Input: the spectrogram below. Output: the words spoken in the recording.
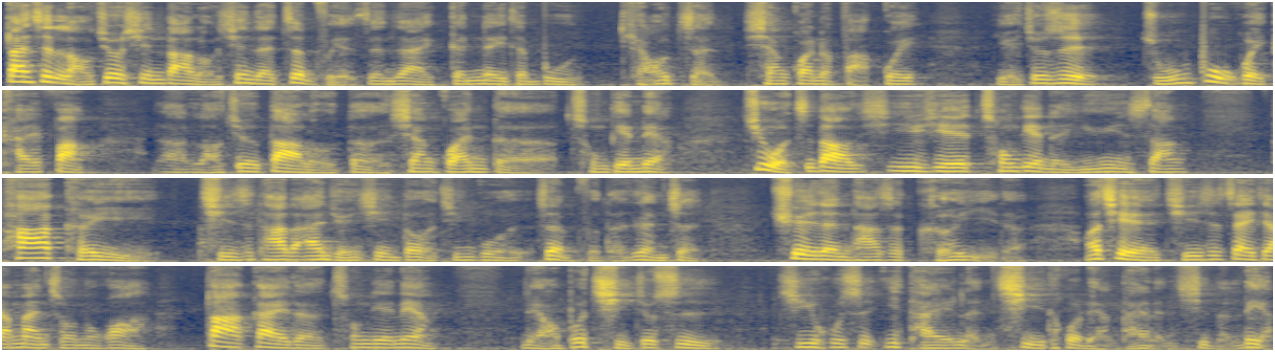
但是老旧性大楼现在政府也正在跟内政部调整相关的法规，也就是逐步会开放啊老旧大楼的相关的充电量。据我知道，一些充电的营运商，它可以其实它的安全性都有经过政府的认证，确认它是可以的。而且其实在家慢充的话，大概的充电量了不起，就是几乎是一台冷气或两台冷气的量。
